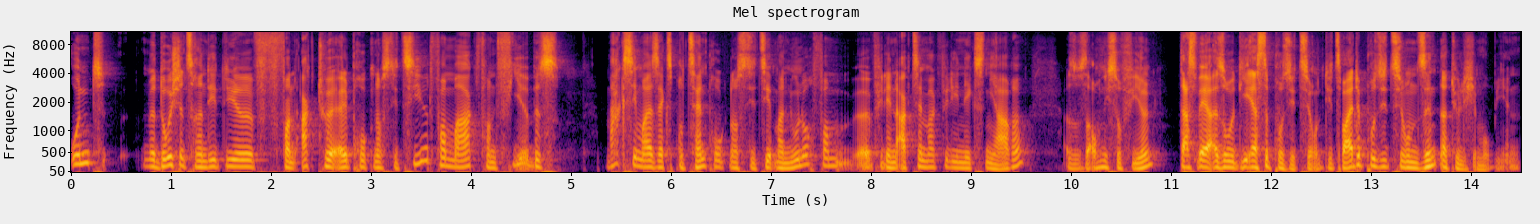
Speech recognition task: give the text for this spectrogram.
und eine Durchschnittsrendite von aktuell prognostiziert vom Markt von vier bis maximal 6% prognostiziert man nur noch vom, äh, für den Aktienmarkt für die nächsten Jahre. Also ist auch nicht so viel. Das wäre also die erste Position. Die zweite Position sind natürlich Immobilien.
